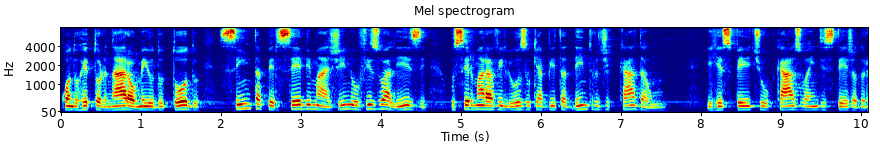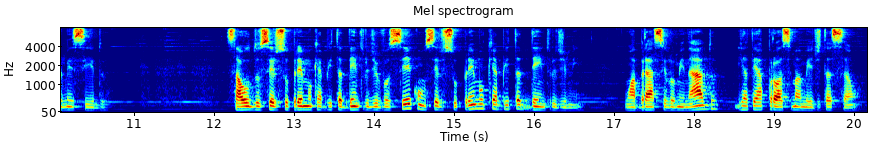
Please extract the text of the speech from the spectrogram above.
Quando retornar ao meio do todo, sinta, perceba, imagine ou visualize o ser maravilhoso que habita dentro de cada um e respeite-o caso ainda esteja adormecido. Saúde o Ser Supremo que habita dentro de você com o Ser Supremo que habita dentro de mim. Um abraço iluminado e até a próxima meditação.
